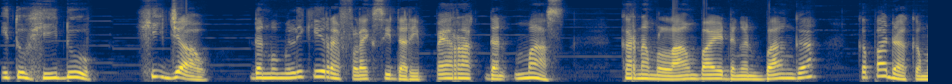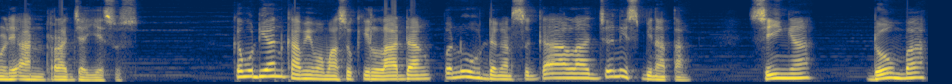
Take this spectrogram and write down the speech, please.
Itu hidup, hijau, dan memiliki refleksi dari perak dan emas karena melambai dengan bangga kepada kemuliaan Raja Yesus. Kemudian kami memasuki ladang penuh dengan segala jenis binatang, singa, domba,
